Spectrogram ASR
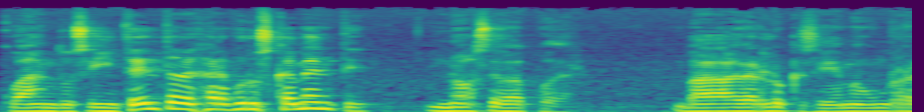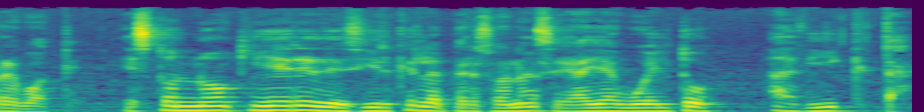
Cuando se intenta dejar bruscamente, no se va a poder. Va a haber lo que se llama un rebote. Esto no quiere decir que la persona se haya vuelto adicta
